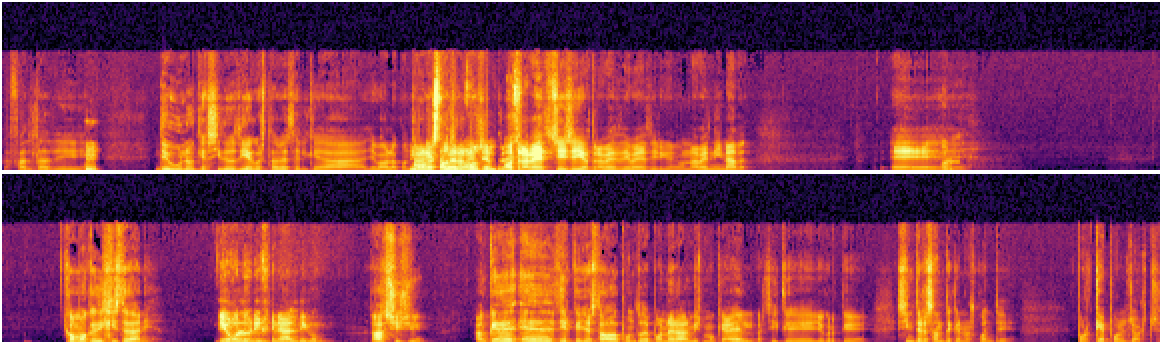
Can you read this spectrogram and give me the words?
la falta de, Hmm. de uno, que ha sido Diego esta vez el que ha llevado la contraria. No, esta Otra vez no, siempre. Otra vez, sí, sí, otra vez, iba a decir que una vez ni nada. Eh. ¿Cómo que dijiste, Dani? Diego, el original, digo. Ah, sí, sí. Aunque he he de decir que yo estaba a punto de poner al mismo que a él, así que yo creo que es interesante que nos cuente por qué Paul George.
